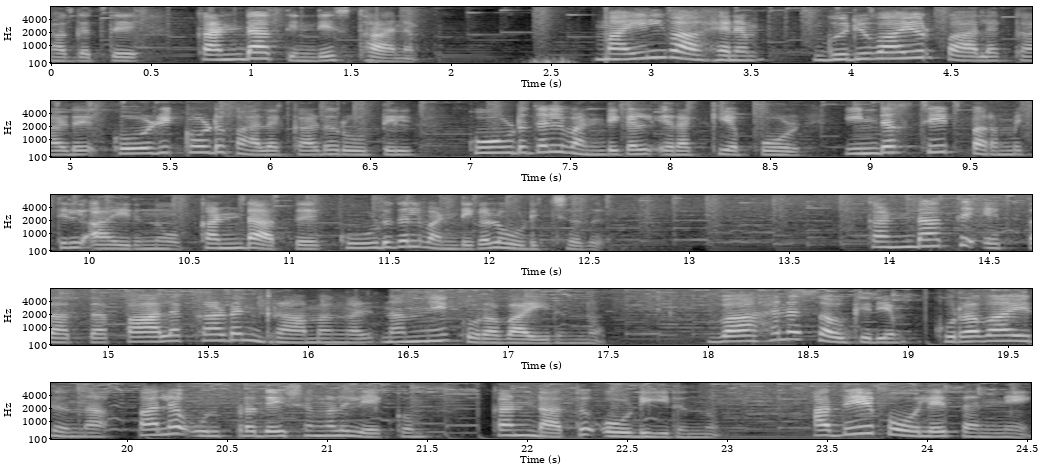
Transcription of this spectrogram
ഭാഗത്ത് കണ്ടാത്തിന്റെ സ്ഥാനം. മയിൽ വാഹനം ഗുരുവായൂർ പാലക്കാട് കോഴിക്കോട് പാലക്കാട് റൂട്ടിൽ കൂടുതൽ വണ്ടികൾ ഇറക്കിയപ്പോൾ ഇന്റർസ്റ്റേറ്റ് പെർമിറ്റിൽ ആയിരുന്നു കണ്ടാത്ത് കൂടുതൽ വണ്ടികൾ ഓടിച്ചത്. കണ്ടാത്ത് എത്താത്ത പാലക്കാടൻ ഗ്രാമങ്ങൾ നന്നേ കുറവായിരുന്നു. വാഹന സൗകര്യം കുറവായിരുന്ന പല ഉൾപ്രദേശങ്ങളിലേക്കും കണ്ടാത്ത് ഓടിയിരുന്നു. അതേപോലെ തന്നെ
